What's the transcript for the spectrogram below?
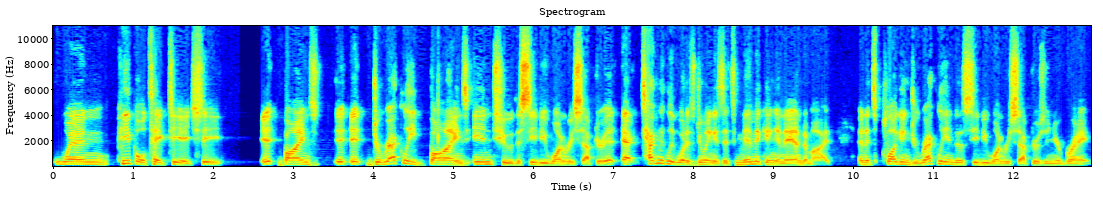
when people take THC, it binds it, it, directly binds into the CB1 receptor. It, it, technically, what it's doing is it's mimicking anandamide and it's plugging directly into the CB1 receptors in your brain.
